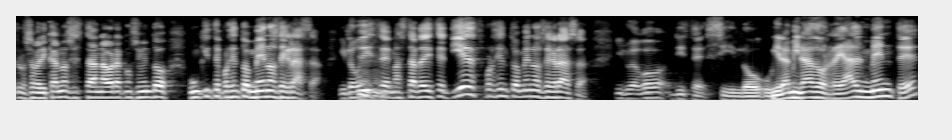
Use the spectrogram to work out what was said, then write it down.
los americanos están ahora consumiendo un 15% menos de grasa. Y luego dice, más tarde dice 10% menos de grasa. Y luego dice, si lo hubiera mirado realmente,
